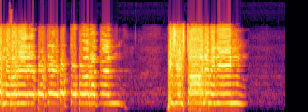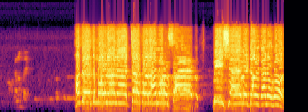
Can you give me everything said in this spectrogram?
সম্মেলনের পর্যায়ে বক্তব্য রাখবেন বিশিষ্ট আলমেদিন হজরত মৌলানা চাপর আহমদ সাহেব, পীর সাহেব ডালকানগর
